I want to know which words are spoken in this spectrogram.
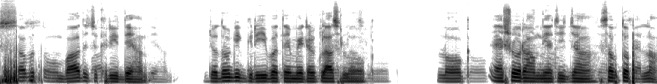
ਸਭ ਤੋਂ ਬਾਅਦ 'ਚ ਖਰੀਦਦੇ ਹਨ। ਜਦੋਂ ਕਿ ਗਰੀਬ ਅਤੇ ਮਿਡਲ ਕਲਾਸ ਲੋਕ ਲੋਕ ਐਸ਼ੋ ਆਰਾਮ ਦੀਆਂ ਚੀਜ਼ਾਂ ਸਭ ਤੋਂ ਪਹਿਲਾਂ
